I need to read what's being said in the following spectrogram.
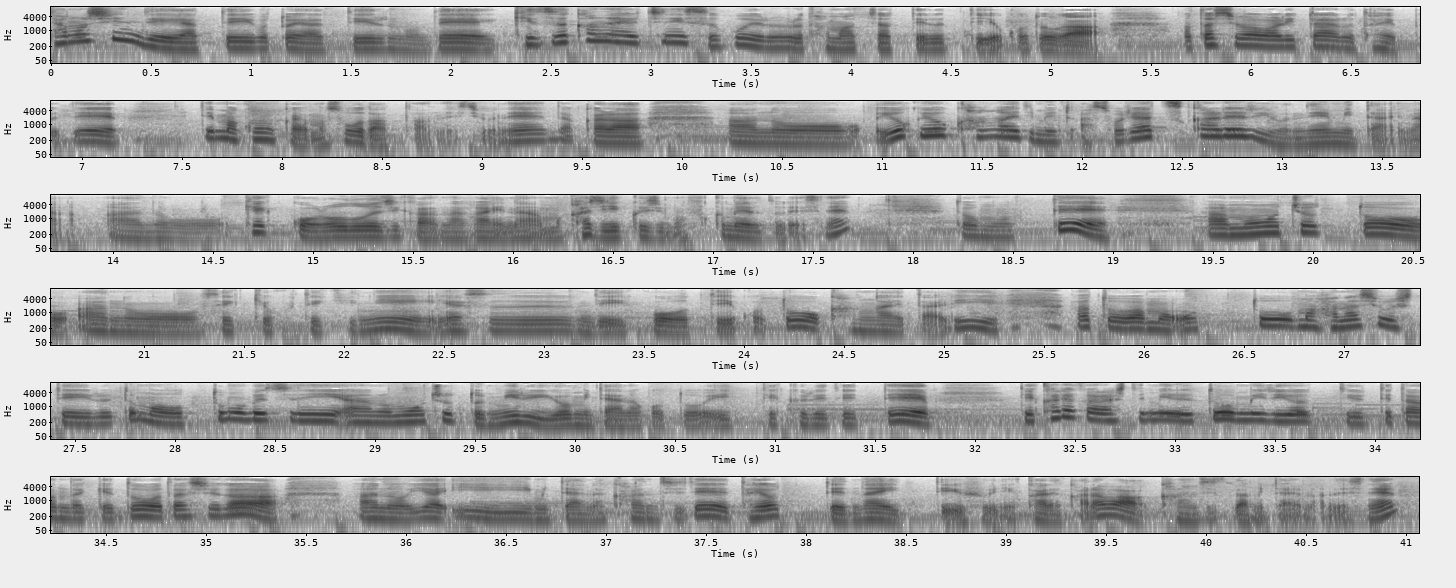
楽しんでやっていることをやっているので気づかないうちにすごいいろいろ溜まっちゃってるっていうことが私は割とあるタイプでで、まあ、今回もそうだったんですよね。だからあのよくよく考えてみるとあそりゃ疲れるよねみたいな。あの結構労働時間長いな、まあ、家事育児も含めるとですね。と思ってあもうちょっとあの積極的に休んでいこうっていうことを考えたりあとはもう夫、まあ、話をしていると、まあ、夫も別にあのもうちょっと見るよみたいなことを言ってくれててで彼からしてみると見るよって言ってたんだけど私があのいやいいいいみたいな感じで頼ってないっていうふうに彼からは感じてたみたいなんですね。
